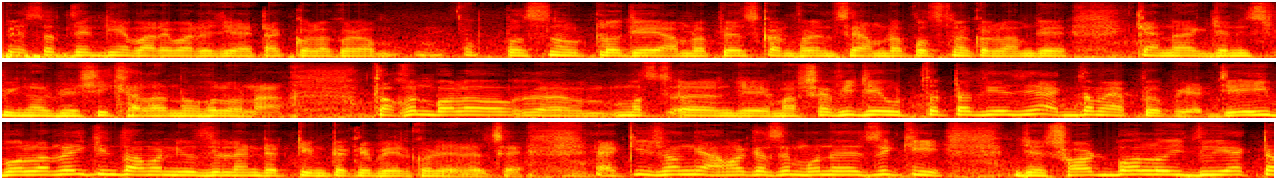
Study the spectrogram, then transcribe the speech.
পেসারদের নিয়ে বারে বারে যে অ্যাটাক করা করা প্রশ্ন উঠল যে আমরা প্রেস কনফারেন্সে আমরা প্রশ্ন করলাম যে কেন একজন স্পিনার বেশি খেলানো হলো না? তখন বলো যে মাশরাফি যে উত্তরটা দিয়েছে একদম অ্যাপ্রোপ্রিয়েট যে এই বোলাররাই কিন্তু আমার নিউজিল্যান্ডের টিমটাকে বের করে এনেছে। একই সঙ্গে আমার কাছে মনে হয়েছে কি যে শর্ট বল ওই দুই একটা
